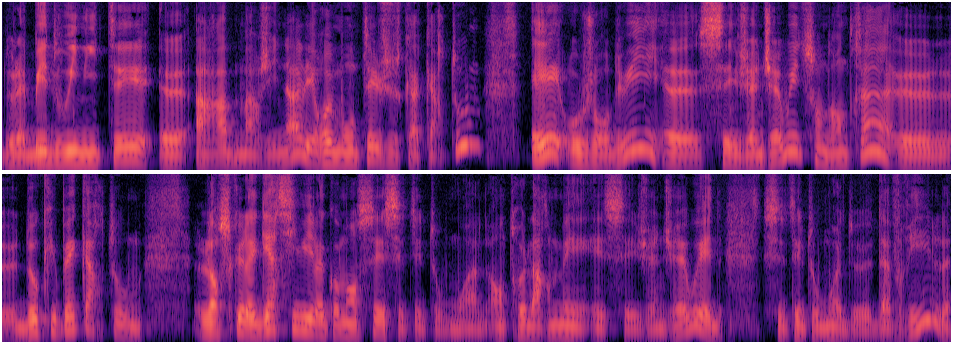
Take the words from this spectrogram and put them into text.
de bédouinité euh, arabe marginale est remonté jusqu'à Khartoum. Et aujourd'hui, euh, ces Janjaouides sont en train euh, d'occuper Khartoum. Lorsque la guerre civile a commencé, c'était au mois entre l'armée et ces Janjaouides, c'était au mois d'avril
